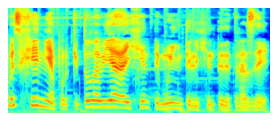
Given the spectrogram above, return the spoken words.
pues genia? Porque todavía hay gente muy inteligente detrás de,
